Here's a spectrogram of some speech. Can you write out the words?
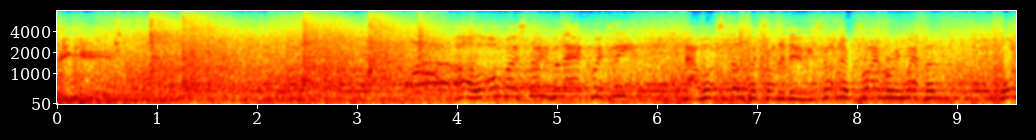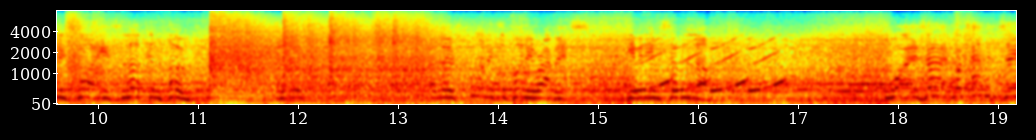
begin. Oh, almost over there quickly. Now, what's Thumper trying to do? He's got no primary weapon. All he's got is luck and hope. And those, and those four little bunny rabbits giving him some luck. What is that? What's happened to...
